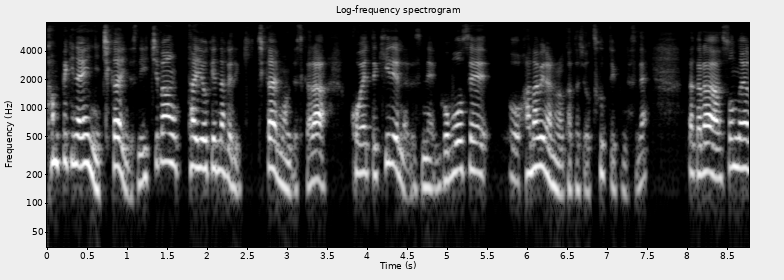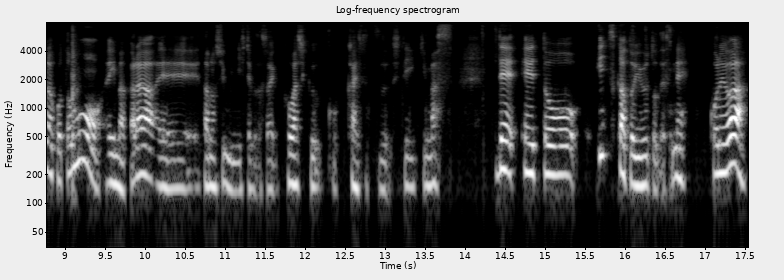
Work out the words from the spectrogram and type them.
完璧な円に近いんですね。一番太陽系の中で近いもんですから、こうやって綺麗なですね、ごぼう星を花びらのような形を作っていくんですね。だから、そんなようなことも今から、えー、楽しみにしてください。詳しく解説していきます。で、えっ、ー、と、いつかというとですね、これは、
